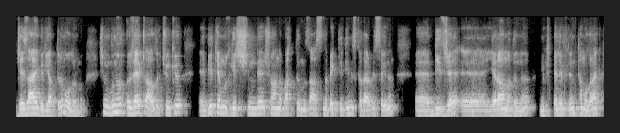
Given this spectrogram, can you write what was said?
cezai bir yaptırım olur mu? Şimdi bunu özellikle aldık çünkü 1 Temmuz geçişinde şu anda baktığımızda aslında beklediğimiz kadar bir sayının e, bizce e, yer almadığını, mükelleflerin tam olarak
